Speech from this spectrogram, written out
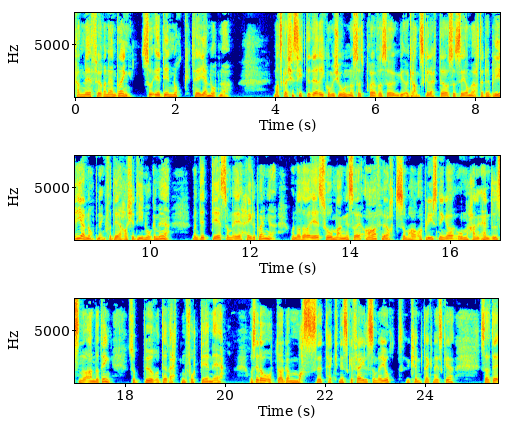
kan medføre en endring, så er det nok til å gjenåpne. Man skal ikke sitte der i kommisjonen og så prøve å granske dette og så se om at det blir gjenåpning, for det har ikke de noe med. Men det er det som er hele poenget. Og når det er så mange som er avhørt, som har opplysninger om hendelsen og andre ting, så burde retten fått det med. Og så er det oppdaga masse tekniske feil som er gjort, krimtekniske. Så det,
